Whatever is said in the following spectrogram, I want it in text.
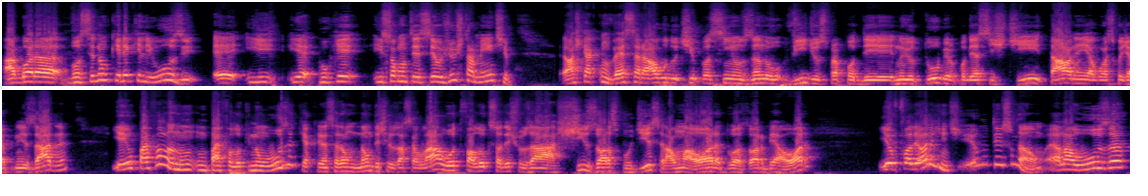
Agora, você não querer que ele use, é, e, e é, porque isso aconteceu justamente. Eu acho que a conversa era algo do tipo assim, usando vídeos para poder, no YouTube, para poder assistir e tal, né? E algumas coisas de aprendizado, né? E aí o pai falando, um, pai falou que não usa, que a criança não, não deixa usar celular, o outro falou que só deixa usar X horas por dia, sei lá, uma hora, duas horas, meia hora. E eu falei, olha, gente, eu não tenho isso não. Ela usa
